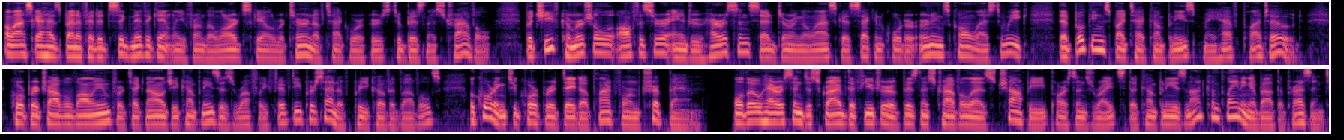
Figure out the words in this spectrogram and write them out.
Alaska has benefited significantly from the large scale return of tech workers to business travel, but Chief Commercial Officer Andrew Harrison said during Alaska's second quarter earnings call last week that bookings by tech companies may have plateaued. Corporate travel volume for technology companies is roughly 50% of pre COVID levels, according according to corporate data platform TripBam. Although Harrison described the future of business travel as choppy, Parsons writes the company is not complaining about the present.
